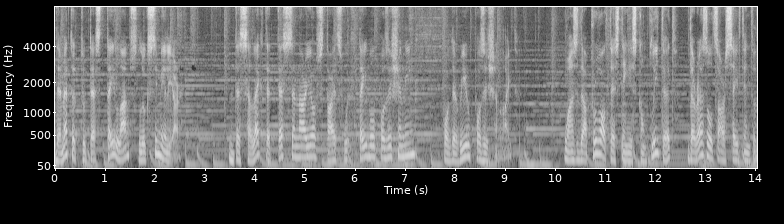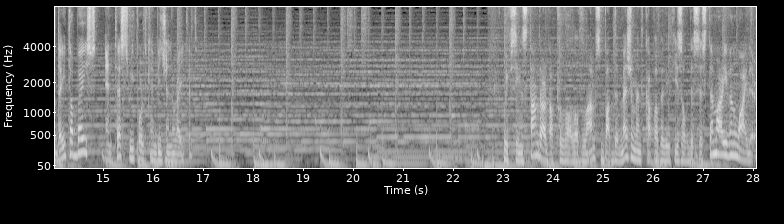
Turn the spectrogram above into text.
The method to test tail lamps looks similar. The selected test scenario starts with table positioning for the rear position light. Once the approval testing is completed, the results are saved into database and test report can be generated. We've seen standard approval of lamps, but the measurement capabilities of the system are even wider.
